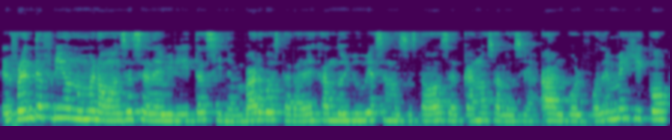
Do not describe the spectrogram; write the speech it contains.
El Frente Frío número 11 se debilita, sin embargo, estará dejando lluvias en los estados cercanos al Golfo de México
